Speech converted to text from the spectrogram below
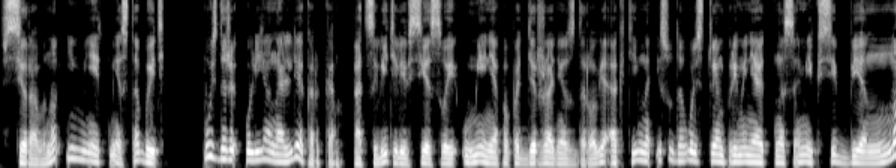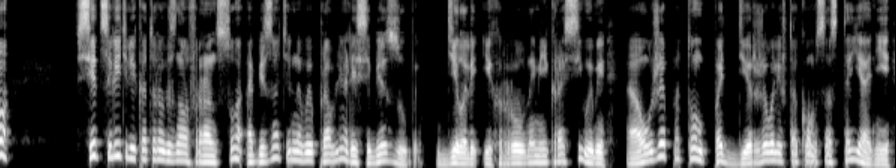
все равно имеет место быть. Пусть даже Ульяна лекарка, а целители все свои умения по поддержанию здоровья активно и с удовольствием применяют на самих себе, но... Все целители, которых знал Франсуа, обязательно выправляли себе зубы, делали их ровными и красивыми, а уже потом поддерживали в таком состоянии.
